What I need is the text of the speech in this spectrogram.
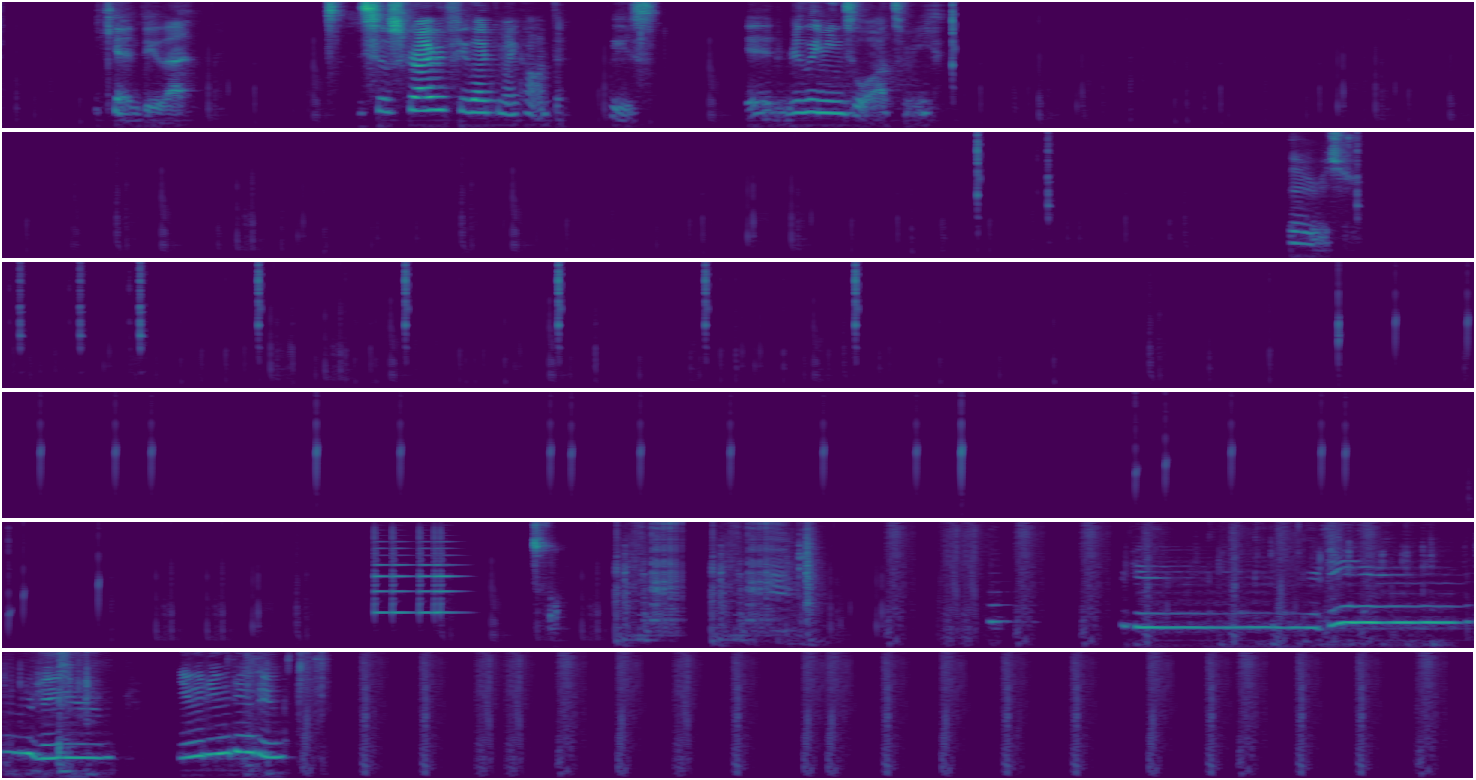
you can't do that. S subscribe if you like my content, please. It really means a lot to me. There's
